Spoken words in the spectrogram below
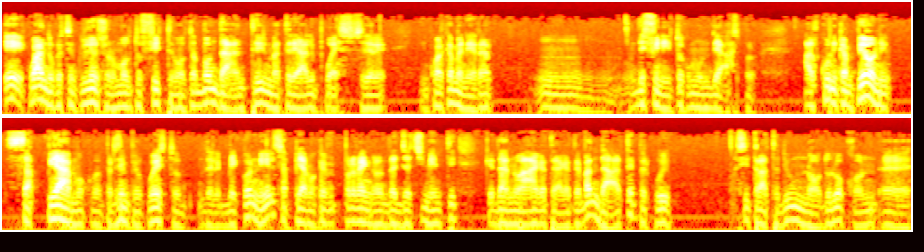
e quando queste inclusioni sono molto fitte, molto abbondanti, il materiale può essere in qualche maniera mh, mm, definito come un diaspro. Alcuni campioni sappiamo, come per esempio questo delle Bacon Hill, sappiamo che provengono da giacimenti che danno agate e agate bandate, per cui si tratta di un nodulo con eh,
